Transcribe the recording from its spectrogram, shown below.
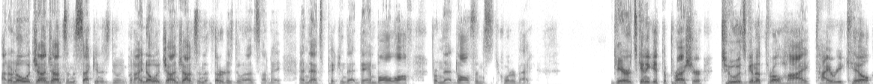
I don't know what John Johnson the second is doing, but I know what John Johnson the third is doing on Sunday, and that's picking that damn ball off from that Dolphins quarterback. Garrett's going to get the pressure. Tua's going to throw high. Tyreek Hill,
